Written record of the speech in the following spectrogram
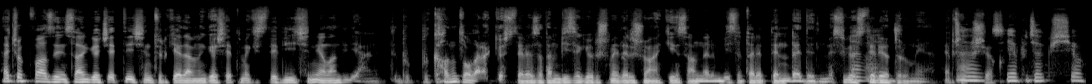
Ha, çok fazla insan göç ettiği için Türkiye'den ve göç etmek istediği için yalan değil yani. Bu, bu kanıt olarak gösteriyor zaten vize görüşmeleri şu anki insanların vize taleplerinin reddedilmesi gösteriyor evet. durumu yani. Yapacak evet, bir şey yok. Yapacak bir şey yok.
